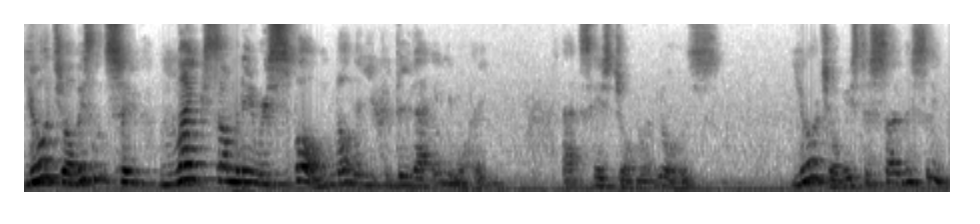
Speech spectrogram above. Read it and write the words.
Your job isn't to make somebody respond, not that you could do that anyway. That's his job, not yours. Your job is to sow the seed.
